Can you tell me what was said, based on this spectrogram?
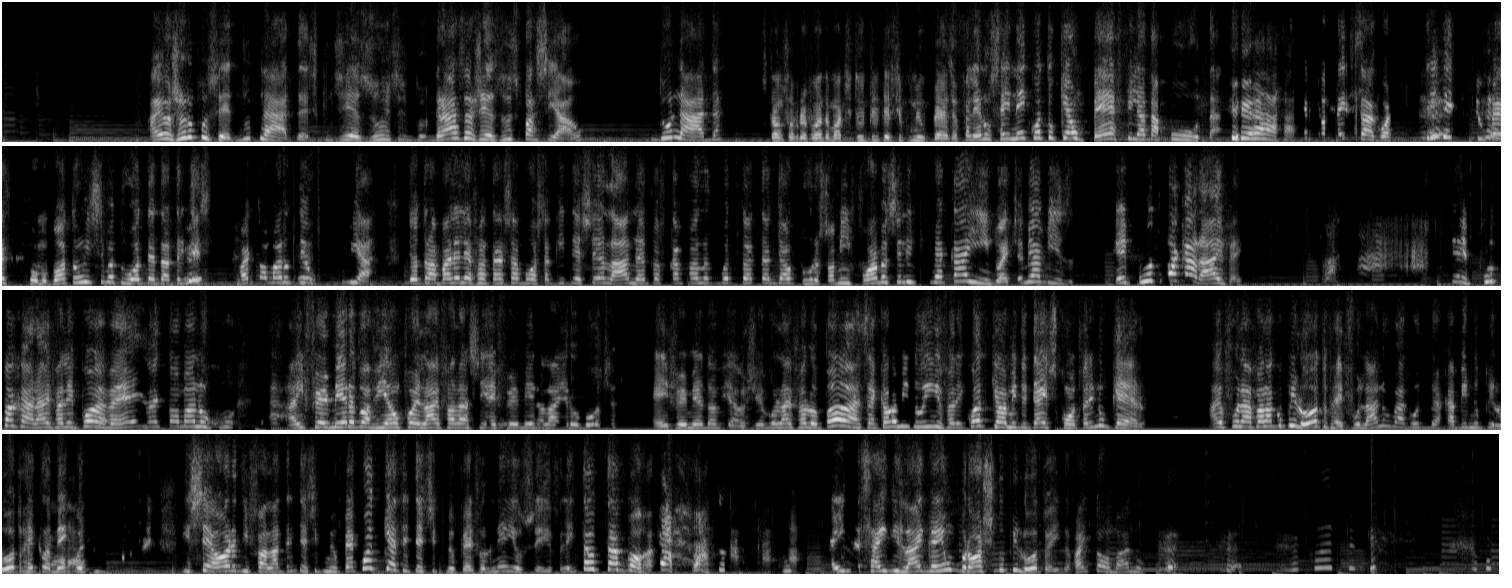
Aí eu juro pra você, do nada, Jesus, graças a Jesus espacial, do nada, estamos sobrevoando uma altitude de 35 mil pés. Eu falei, eu não sei nem quanto que é um pé, filha da puta. isso agora. 35 mil pés como? Bota um em cima do outro, dá 35. Vai tomar no teu viado. Teu trabalho é levantar essa bosta aqui e descer lá, não é pra ficar falando quanto tá de altura. Só me informa se ele estiver caindo, aí você me avisa. Fiquei puto pra caralho, velho. Fiquei puto pra caralho. Falei, pô, velho, vai tomar no cu. A, enfermeira do avião foi lá e falou assim: a enfermeira lá, aerobolsa, é enfermeira do avião. Chegou lá e falou: pô, você quer um amendoim? Eu falei: quanto que é o amendoim? 10 conto. Eu falei: não quero. Aí eu fui lá falar com o piloto, velho. Fui lá no bagulho da cabine do piloto, reclamei com ele. Isso é hora de falar 35 mil pés. Quanto que é 35 mil pés? Ele falou, nem eu sei. Eu falei, então tá porra. ainda saí de lá e ganhei um broche do piloto ainda. Vai tomar no.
